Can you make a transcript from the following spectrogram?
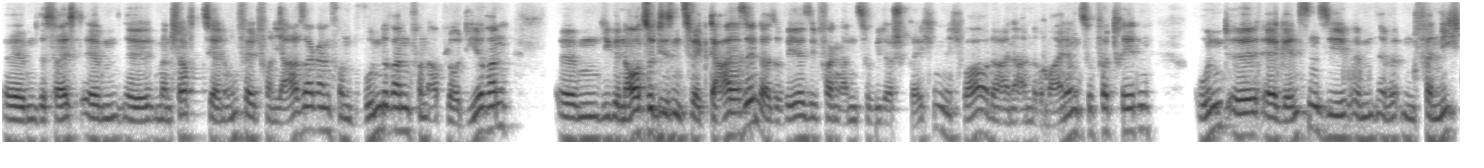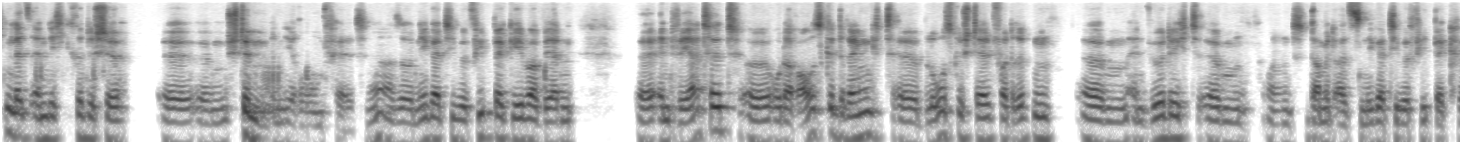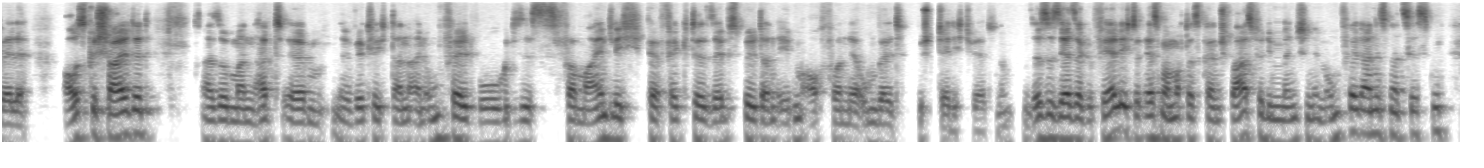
Ähm, das heißt, ähm, äh, man schafft ja ein Umfeld von Ja-Sagern, von Bewunderern, von Applaudierern, ähm, die genau zu diesem Zweck da sind. Also wer sie fangen an zu widersprechen, nicht wahr? Oder eine andere Meinung zu vertreten. Und äh, ergänzen sie, äh, vernichten letztendlich kritische Stimmen in ihrem Umfeld. Ne? Also negative Feedbackgeber werden entwertet oder rausgedrängt, bloßgestellt vor Dritten, entwürdigt und damit als negative Feedbackquelle ausgeschaltet. Also man hat ähm, wirklich dann ein Umfeld, wo dieses vermeintlich perfekte Selbstbild dann eben auch von der Umwelt bestätigt wird. Ne? Und das ist sehr, sehr gefährlich. Erstmal macht das keinen Spaß für die Menschen im Umfeld eines Narzissten,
